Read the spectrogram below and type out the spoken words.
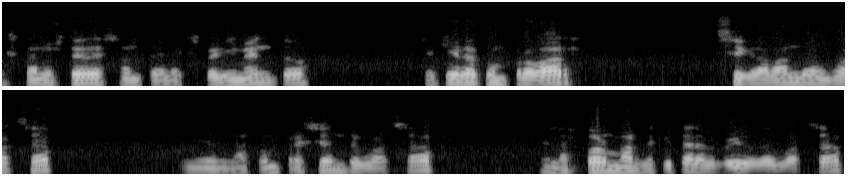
Están ustedes ante el experimento que quiera comprobar si grabando en WhatsApp y en la compresión de WhatsApp, en las formas de quitar el ruido de WhatsApp,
